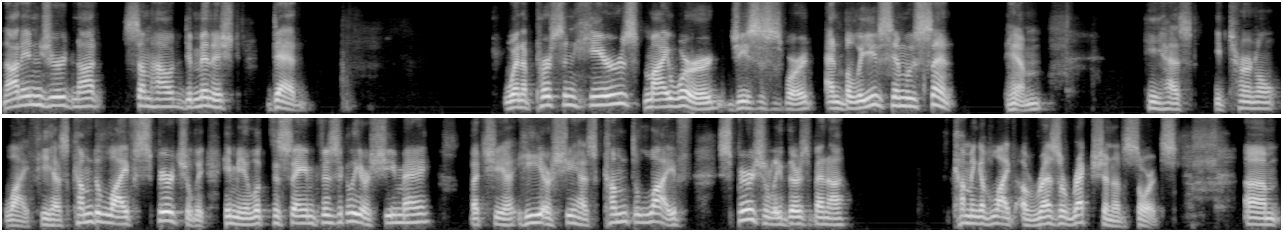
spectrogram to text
not injured, not somehow diminished, dead. When a person hears my word, Jesus' word, and believes him who sent him, he has eternal life. He has come to life spiritually. He may look the same physically, or she may, but she, he or she has come to life spiritually. There's been a coming of life, a resurrection of sorts. Um,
